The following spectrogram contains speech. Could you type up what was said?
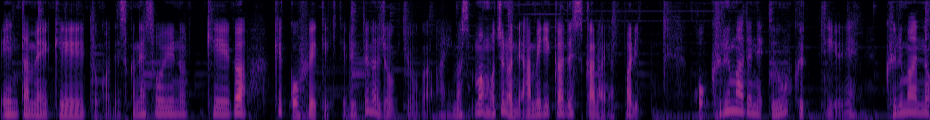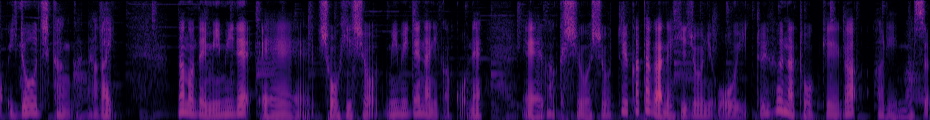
エンタメ系とかですかね、そういうの系が結構増えてきてるというような状況があります。まあもちろんね、アメリカですから、やっぱりこう車でね、動くっていうね、車の移動時間が長い。なので耳で、えー消費しよう、耳で何かこうね、えー学習をしようという方がね、非常に多いというふうな統計があります。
